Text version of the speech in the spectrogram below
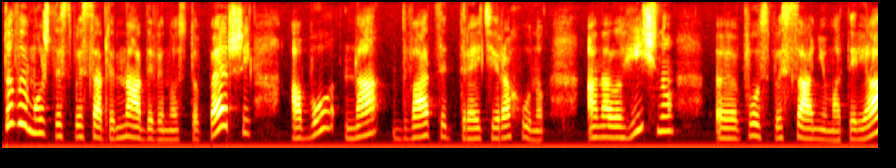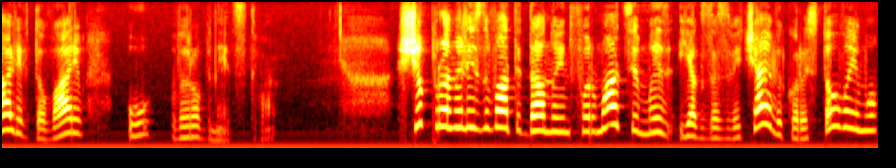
то ви можете списати на 91 або на 23 рахунок. Аналогічно е, по списанню матеріалів, товарів у виробництво. Щоб проаналізувати дану інформацію, ми, як зазвичай, використовуємо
